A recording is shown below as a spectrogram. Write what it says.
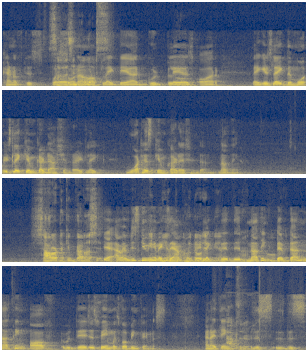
kind of this persona of like they are good players or like it's like the more it's like Kim Kardashian right like what has Kim Kardashian done nothing Shout out to Kim Kardashian. yeah, I mean, I'm just giving an me up. example, right? Like they me did nothing. Ah, They've done nothing of. They're just famous for being famous, and I think Absolutely. this this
